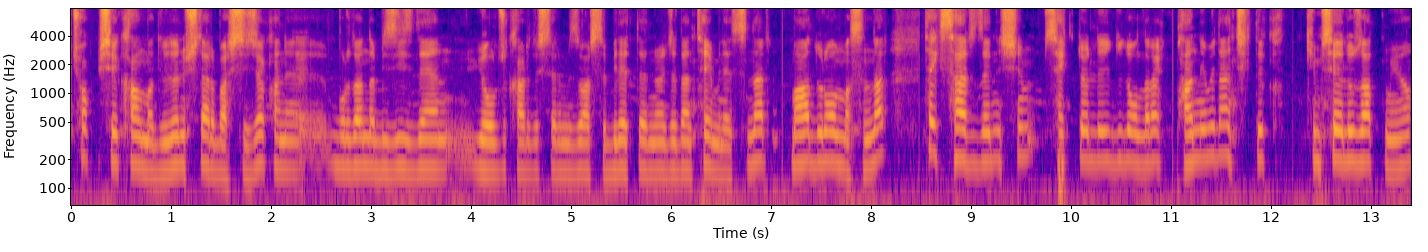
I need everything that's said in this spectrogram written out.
Çok bir şey kalmadı. Dönüşler başlayacak. Hani buradan da bizi izleyen yolcu kardeşlerimiz varsa biletlerini önceden temin etsinler. Mağdur olmasınlar. Tek serzenişim sektörle ilgili olarak pandemiden çıktık. Kimse el uzatmıyor.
